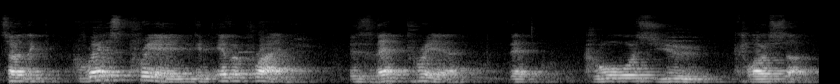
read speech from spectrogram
So the greatest prayer you can ever pray is that prayer that draws you closer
